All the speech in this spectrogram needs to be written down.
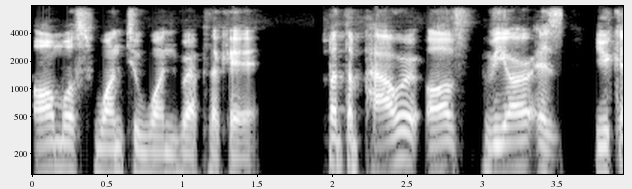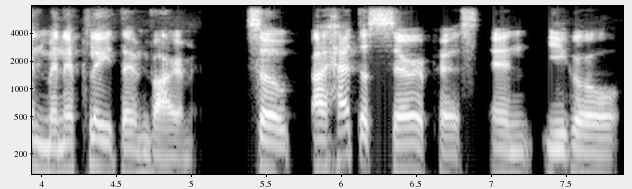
almost one to one replicate. But the power of VR is you can manipulate the environment. So I had the therapist in Eagle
